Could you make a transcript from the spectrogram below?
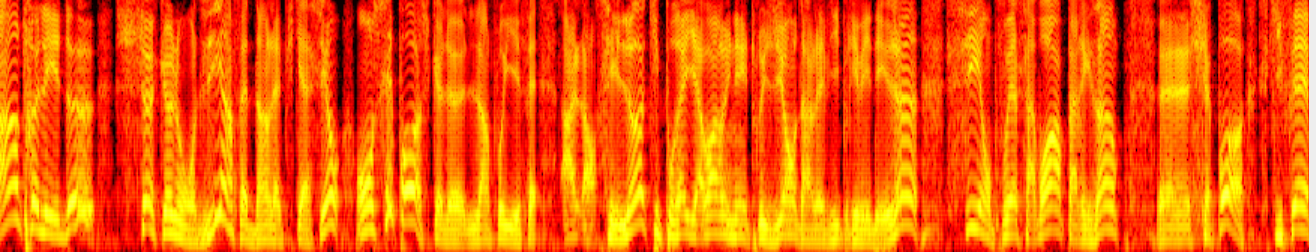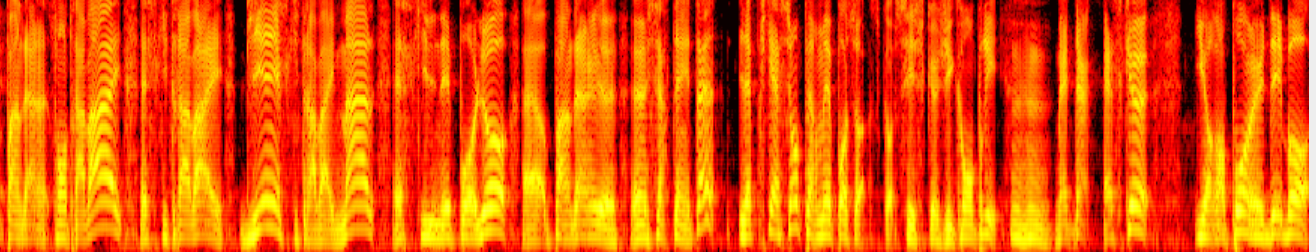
Entre les deux, ce que l'on dit, en fait, dans l'application, on ne sait pas ce que le- l'employé fait. Alors, c'est là qu'il pourrait y avoir une intrusion dans la vie privée des gens. Si on pouvait savoir, par exemple, euh, je sais pas, ce qu'il fait pendant son travail, est-ce qu'il travaille bien, est-ce qu'il travaille mal, est-ce qu'il n'est pas là euh, pendant euh, un certain temps, l'application permet pas ça. C'est ce que j'ai compris. Mm-hmm. Maintenant, est-ce que il y aura pas un débat,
